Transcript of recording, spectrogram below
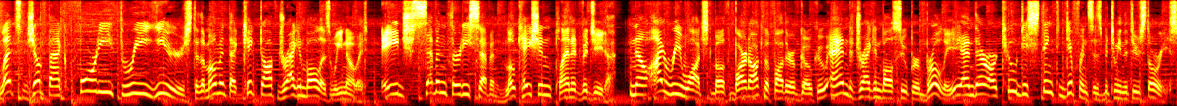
Let's jump back 43 years to the moment that kicked off Dragon Ball as we know it. Age 737, location Planet Vegeta. Now, I rewatched both Bardock, the father of Goku, and Dragon Ball Super Broly, and there are two distinct differences between the two stories.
